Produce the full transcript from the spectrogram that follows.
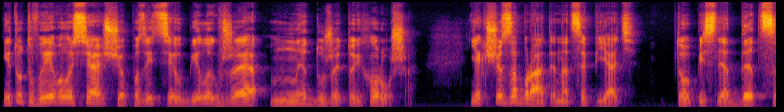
І тут виявилося, що позиція у білих вже не дуже то й хороша. Якщо забрати на С5, то після ДЦ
